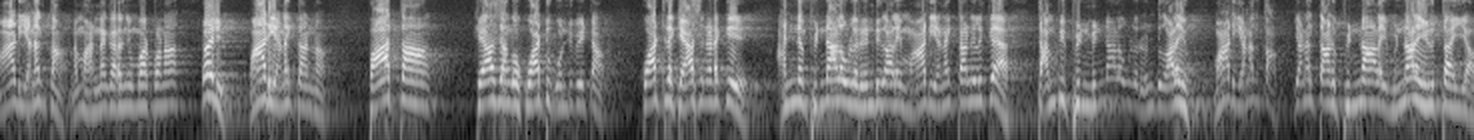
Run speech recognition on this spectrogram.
மாடு எனக்கு தான் நம்ம அண்ணன் கரைஞ்சு இருப்பானா ஏலி மாடு எனக்கு தான்ண்ணா பார்த்தான் கேஸ் அங்கே கோட்டு கொண்டு போயிட்டான். கோட்டில் கேஸ் நடக்கு. அண்ணன் பின்னால் உள்ள ரெண்டு காலையும் மாடு எனக்கு தான் இழுக்க. தம்பி பின் பின்னால் உள்ள ரெண்டு காலையும் மாடு எனக்கு தான் எனக்கு தான் பின்னாலை முன்னாலே இழுத்தான் ஐயா.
